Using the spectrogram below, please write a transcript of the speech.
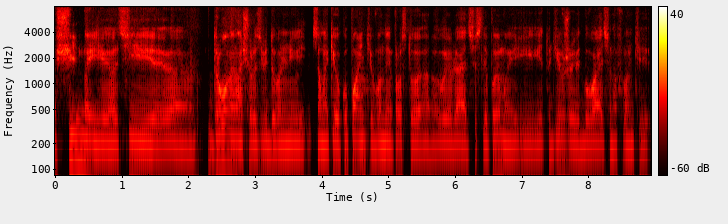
щільний, е, ці е, дрони, наші розвідувальні, саме які як окупантів, вони просто е, виявляються сліпими, і тоді вже відбувається на фронті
